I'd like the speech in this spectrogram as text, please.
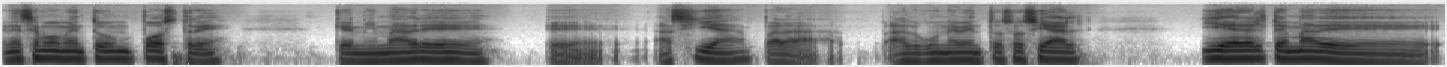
en ese momento un postre que mi madre eh, hacía para algún evento social y era el tema de,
